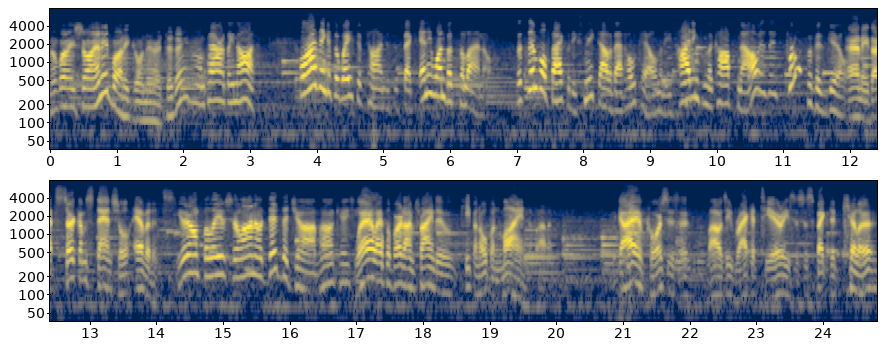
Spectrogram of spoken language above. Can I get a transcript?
Nobody saw anybody go near it, did they? Mm, Apparently not. Well, I think it's a waste of time to suspect anyone but Solano. The simple fact that he sneaked out of that hotel and that he's hiding from the cops now is, is proof of his guilt. Annie, that's circumstantial evidence. You don't believe Solano did the job, huh, Casey? Well, Ethelbert, I'm trying to keep an open mind about it. The guy, of course, is a lousy racketeer. He's a suspected killer.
